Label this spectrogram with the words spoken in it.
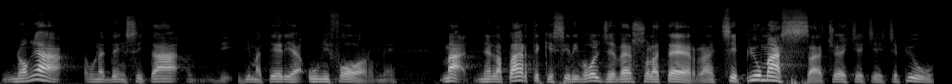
non ha una densità di, di materia uniforme, ma nella parte che si rivolge verso la Terra c'è più massa, cioè c'è, c'è, c'è più,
